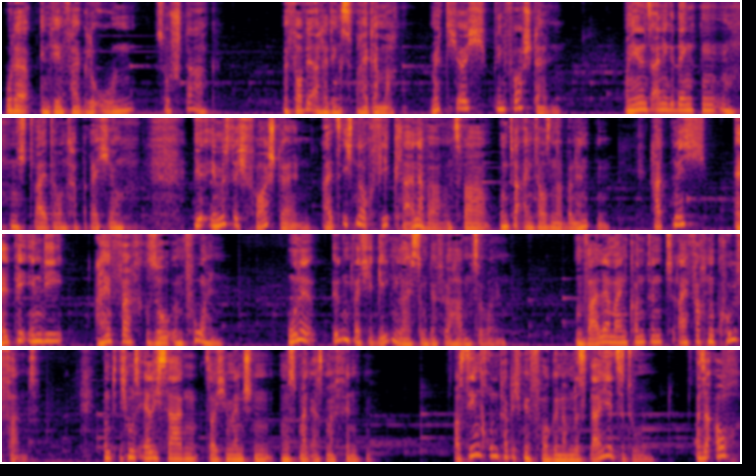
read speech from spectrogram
oder in dem Fall Gluonen so stark? Bevor wir allerdings weitermachen, möchte ich euch ihn vorstellen. Und jetzt einige denken, nicht weiter Unterbrechung. Ihr, ihr müsst euch vorstellen, als ich noch viel kleiner war, und zwar unter 1000 Abonnenten, hat mich LP Indie einfach so empfohlen, ohne irgendwelche Gegenleistung dafür haben zu wollen. Und weil er meinen Content einfach nur cool fand. Und ich muss ehrlich sagen, solche Menschen muss man erstmal finden. Aus dem Grund habe ich mir vorgenommen, das Gleiche zu tun. Also auch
